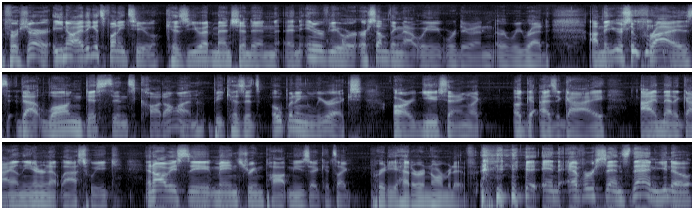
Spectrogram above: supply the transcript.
For sure. You know, I think it's funny too because you had mentioned in an interview or, or something that we were doing or we read um, that you were surprised that long distance caught on because its opening lyrics are you saying like a, as a guy. I met a guy on the internet last week, and obviously mainstream pop music, it's like pretty heteronormative. and ever since then, you know,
